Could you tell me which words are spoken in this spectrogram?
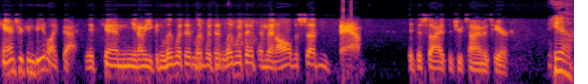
cancer can be like that. It can, you know, you can live with it, live with it, live with it, and then all of a sudden, bam, it decides that your time is here. Yeah,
